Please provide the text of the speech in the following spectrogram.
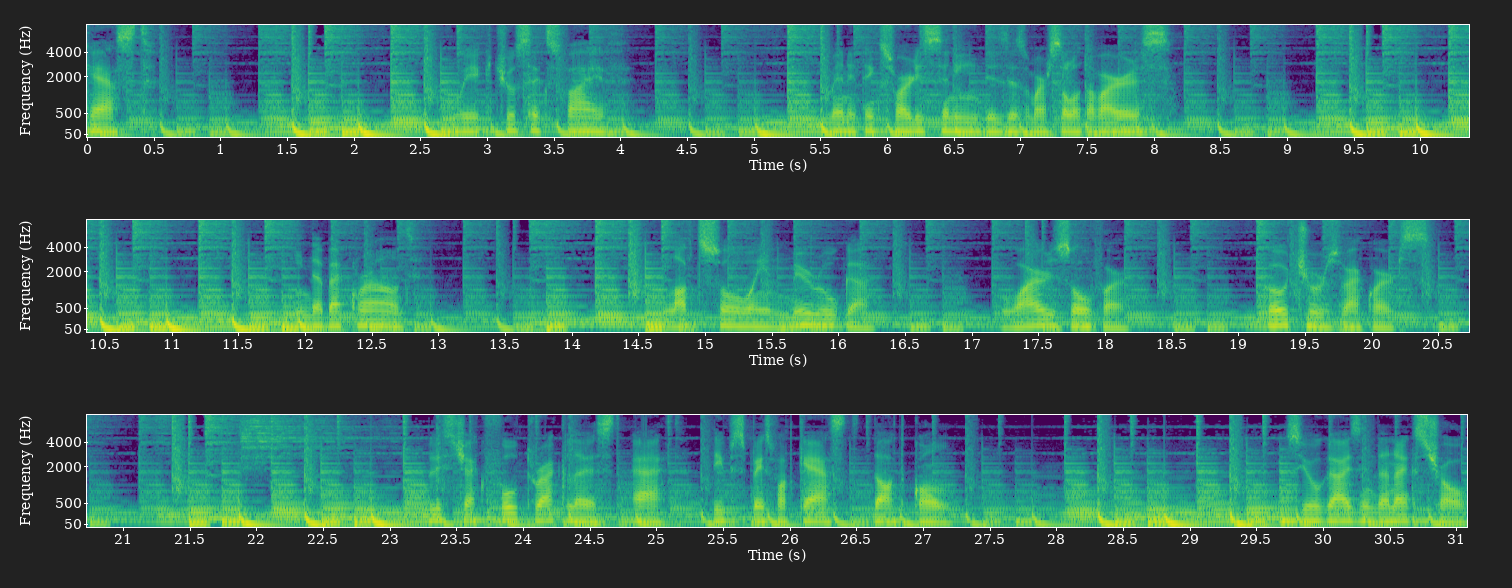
Podcast. Week 265. Many thanks for listening. This is Marcelo Tavares. In the background, Loft Soul and Miruga. Wire is over. Cultures Records. Please check full track list at deepspacepodcast.com. See you guys in the next show.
